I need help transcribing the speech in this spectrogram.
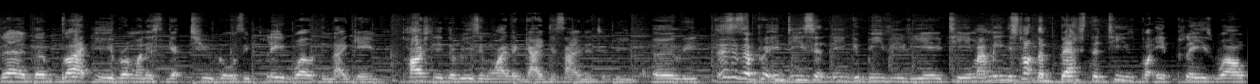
there. The Black Ibra managed to get two goals. He played well in that game. Partially the reason why the guy decided to leave early. This is a pretty decent League BBVA team. I mean, it's not the best of teams, but it plays well.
